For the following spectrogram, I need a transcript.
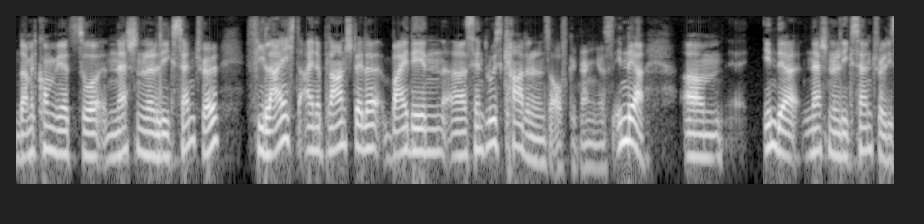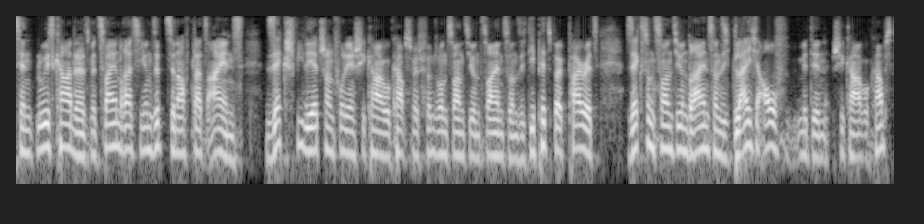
und damit kommen wir jetzt zur National League Central vielleicht eine Planstelle bei den äh, St. Louis Cardinals aufgegangen ist. In der ähm, in der National League Central. Die St. Louis Cardinals mit 32 und 17 auf Platz 1. Sechs Spiele jetzt schon vor den Chicago Cubs mit 25 und 22. Die Pittsburgh Pirates 26 und 23 gleich auf mit den Chicago Cubs.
